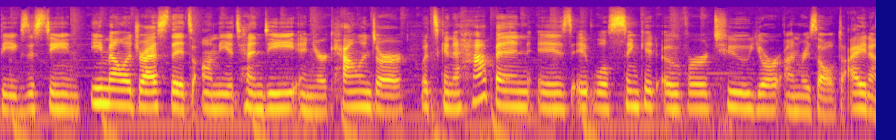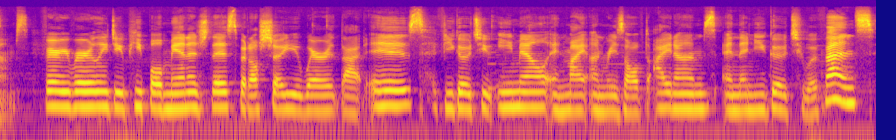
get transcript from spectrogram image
the existing email address that's on the attendee in your calendar, what's going to happen is it will sync it over to your unresolved items. Very rarely do people manage this, but I'll show you where that is. If you go to email and my unresolved items, and then you go to events,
